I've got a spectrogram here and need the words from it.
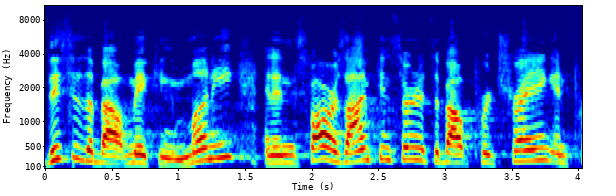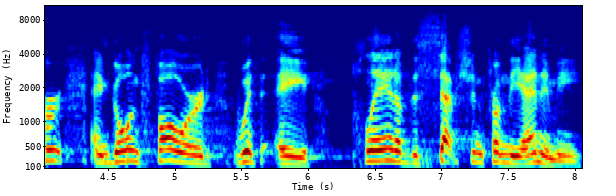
This is about making money. And as far as I'm concerned, it's about portraying and, per- and going forward with a plan of deception from the enemy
